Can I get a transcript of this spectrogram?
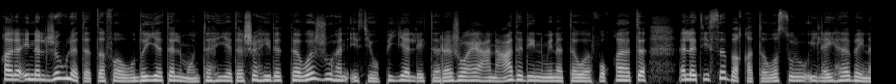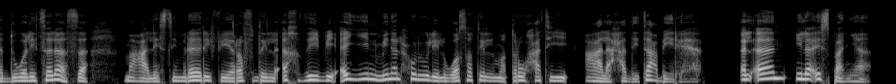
قال إن الجولة التفاوضية المنتهية شهدت توجها إثيوبيا للتراجع عن عدد من التوافقات التي سبق التوصل إليها بين الدول الثلاث مع الاستمرار في رفض الأخذ بأي من الحلول الوسط المطروحة على حد تعبيره. الآن إلى إسبانيا.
